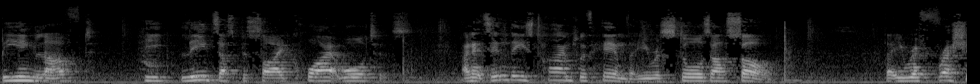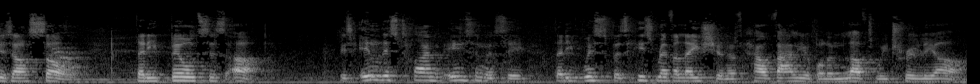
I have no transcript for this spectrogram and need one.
being loved, he leads us beside quiet waters. And it's in these times with him that he restores our soul that He refreshes our soul, that He builds us up. It's in this time of intimacy that He whispers His revelation of how valuable and loved we truly are.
